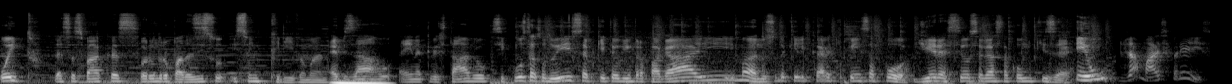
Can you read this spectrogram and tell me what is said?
8 dessas facas foram dropadas. Isso, isso é incrível, mano. É bizarro, é inacreditável. Se custa tudo isso, é porque tem alguém pra pagar. E, mano, eu sou daquele cara que pensa, pô, dinheiro é seu, você gasta como quiser. Eu jamais faria isso,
